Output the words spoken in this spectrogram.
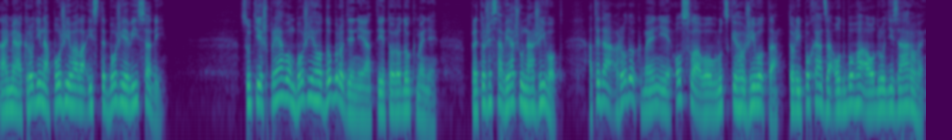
najmä ak rodina požívala isté Božie výsady. Sú tiež prejavom Božieho dobrodenia tieto rodokmene, pretože sa viažú na život. A teda rodokmeň je oslavou ľudského života, ktorý pochádza od Boha a od ľudí zároveň.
